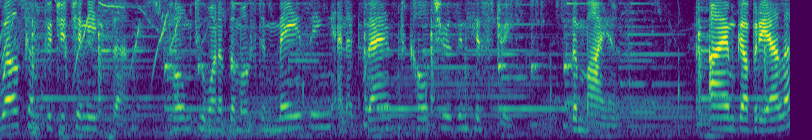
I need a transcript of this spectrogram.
Welcome to Chichen Itza, home to one of the most amazing and advanced cultures in history, the Mayas. I am Gabriela,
